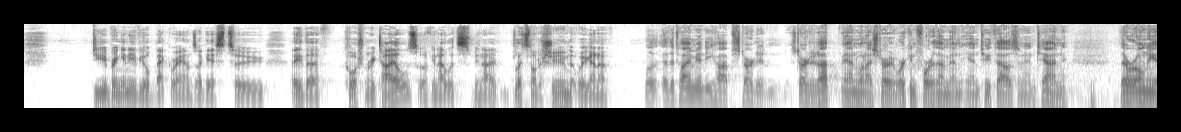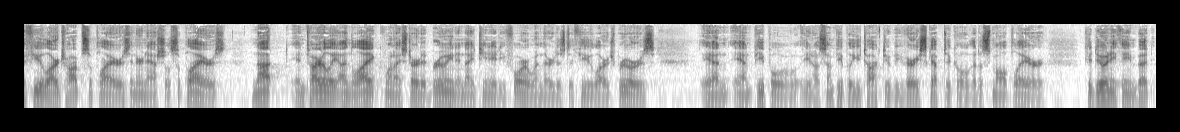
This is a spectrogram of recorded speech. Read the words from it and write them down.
Do you bring any of your backgrounds, I guess, to either cautionary tales of, you know, let's, you know, let's not assume that we're going to well, at the time Indie Hop started started up, and when I started working for them in, in 2010, there were only a few large hop suppliers, international suppliers, not entirely unlike when I started brewing in 1984, when there were just a few large brewers, and and people, you know, some people you talk to be very skeptical that a small player could do anything. But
